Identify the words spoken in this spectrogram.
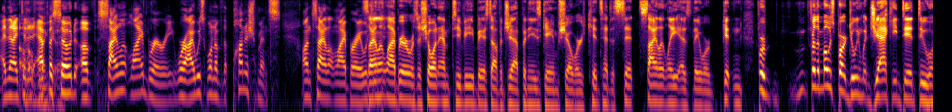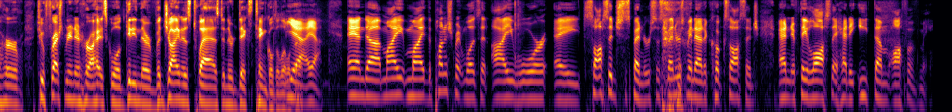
And then I did Oh an my God. episode of Silent Library where I was one of the punishments on Silent Library. Which Silent is, Library was a show on MTV based off a Japanese game show where kids had to sit silently as they were getting for for the most part doing what Jackie did to her to freshmen in her high school, getting their vaginas twazzed and their dicks tingled a little Yeah, bit. yeah. And uh, my my the punishment was that I wore a sausage suspender, suspenders made out of cooked sausage, and if they lost, they had to eat them off of me.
